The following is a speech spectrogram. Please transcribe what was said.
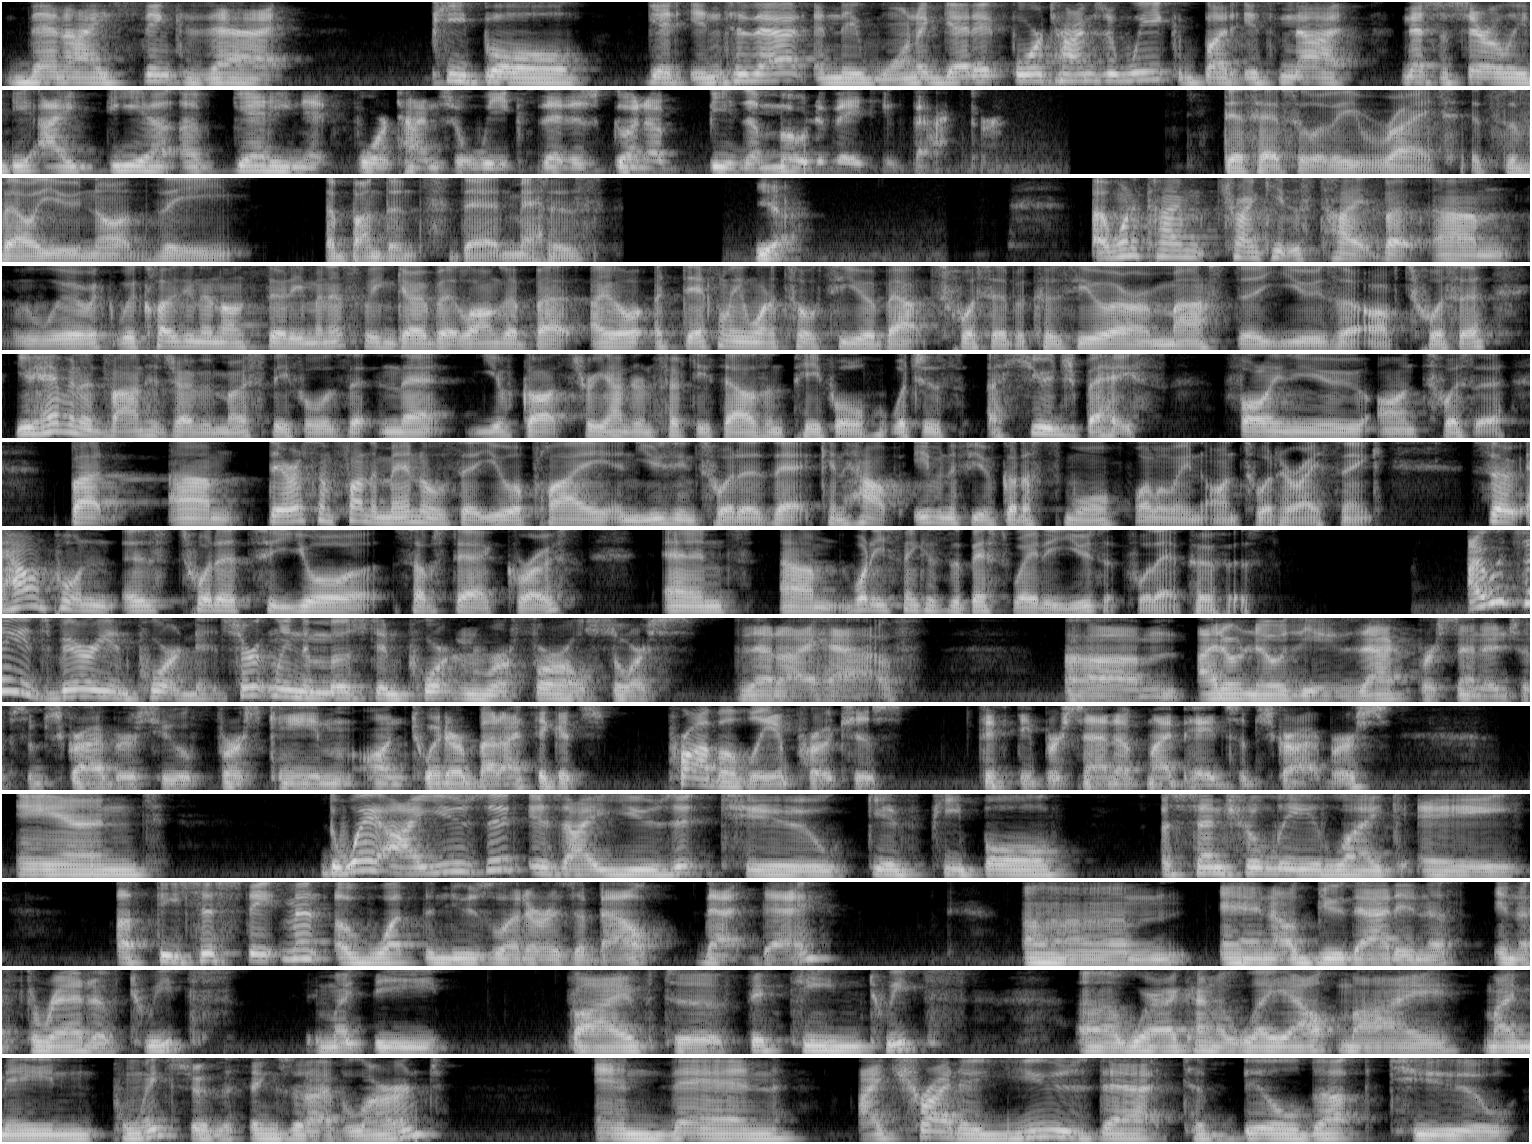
Then I think that people get into that and they want to get it four times a week, but it's not necessarily the idea of getting it four times a week that is going to be the motivating factor. That's absolutely right. It's the value, not the abundance, that matters. Yeah. I want to kind of try and keep this tight, but um, we're, we're closing in on 30 minutes. We can go a bit longer, but I, I definitely want to talk to you about Twitter because you are a master user of Twitter. You have an advantage over most people is that in that you've got 350,000 people, which is a huge base following you on Twitter. But um, there are some fundamentals that you apply in using Twitter that can help, even if you've got a small following on Twitter, I think. So, how important is Twitter to your Substack growth? And um, what do you think is the best way to use it for that purpose? I would say it's very important. It's certainly the most important referral source that I have. Um, I don't know the exact percentage of subscribers who first came on Twitter, but I think it's probably approaches 50% of my paid subscribers. And the way I use it is I use it to give people essentially like a a thesis statement of what the newsletter is about that day. Um, and I'll do that in a in a thread of tweets. It might be five to fifteen tweets uh, where I kind of lay out my my main points or the things that I've learned, and then I try to use that to build up to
